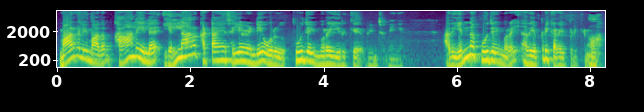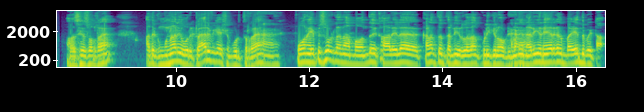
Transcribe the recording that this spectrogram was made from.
மார்கழி மாதம் காலையில எல்லாரும் கட்டாயம் செய்ய வேண்டிய ஒரு பூஜை முறை இருக்கு அப்படின்னு சொன்னீங்க. அது என்ன பூஜை முறை? அதை எப்படி கடைபிடிக்கணும் அவசியம் சொல்றேன். அதுக்கு முன்னாடி ஒரு கிளாரிஃபிகேஷன் கொடுத்துட்றேன். போன எபிசோட்ல நாம வந்து காலையில கணத்து தண்ணீர்ல தான் குளிக்கணும் அப்படின்னு நிறைய நேர்கள் பயந்து போயிட்டான்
